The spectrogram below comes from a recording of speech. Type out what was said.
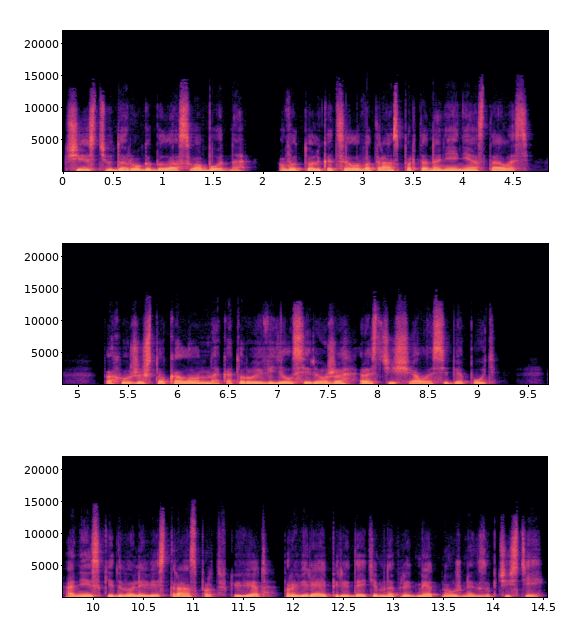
К счастью, дорога была свободна, вот только целого транспорта на ней не осталось. Похоже, что колонна, которую видел Сережа, расчищала себе путь. Они скидывали весь транспорт в кювет, проверяя перед этим на предмет нужных запчастей.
